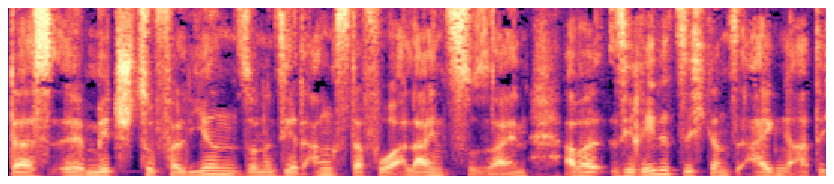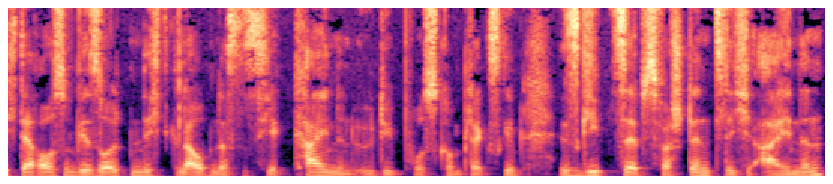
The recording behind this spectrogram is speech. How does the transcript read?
das äh, Mitch zu verlieren, sondern sie hat Angst davor, allein zu sein. Aber sie redet sich ganz eigenartig daraus und wir sollten nicht glauben, dass es hier keinen Ödipus-Komplex gibt. Es gibt selbstverständlich einen.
